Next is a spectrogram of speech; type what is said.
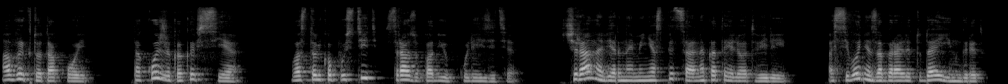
А вы кто такой? Такой же, как и все. Вас только пустить, сразу под юбку лезете. Вчера, наверное, меня специально к отелю отвели. А сегодня забрали туда Ингрид.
